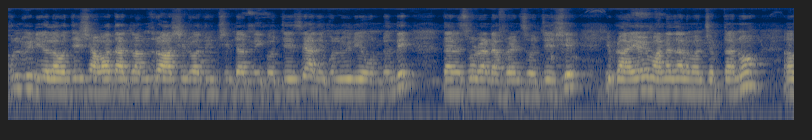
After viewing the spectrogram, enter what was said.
ఫుల్ వీడియోలో వచ్చేసి అవతాతలు అందరూ ఆశీర్వాదించుంటారు. నీకు వచ్చేసి అది ఫుల్ వీడియో ఉంటుంది. దాన్ని చూడండి ఫ్రెండ్స్ వచ్చేసి. ఇప్పుడు ఏమేమి అన్నదానం అని చెప్తాను. ఆ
